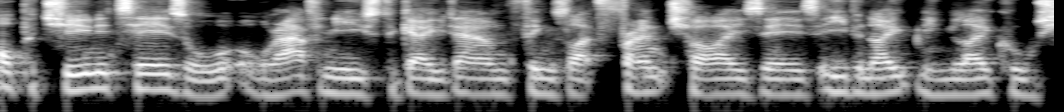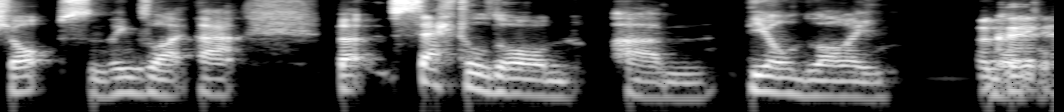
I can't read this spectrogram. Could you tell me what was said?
opportunities or, or, avenues to go down things like franchises even opening local shops and things like that but settled on um, the online okay. model,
